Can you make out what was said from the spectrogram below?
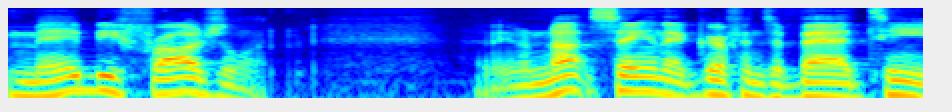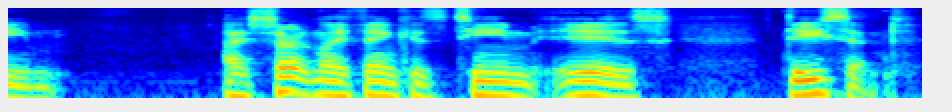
may be fraudulent. I mean, I'm not saying that Griffin's a bad team. I certainly think his team is decent.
